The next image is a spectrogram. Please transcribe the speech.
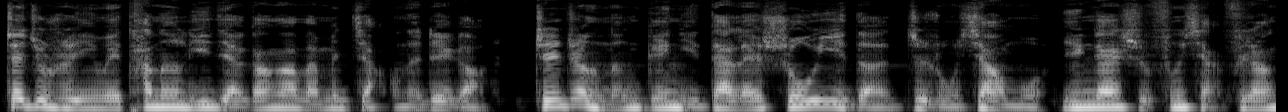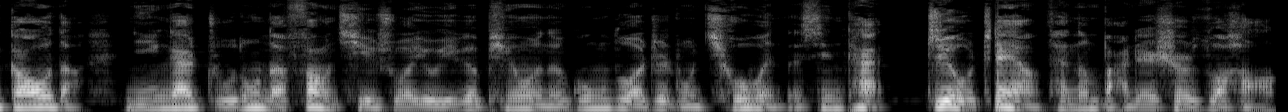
这就是因为他能理解刚刚咱们讲的这个。真正能给你带来收益的这种项目，应该是风险非常高的。你应该主动的放弃，说有一个平稳的工作，这种求稳的心态，只有这样才能把这事儿做好。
